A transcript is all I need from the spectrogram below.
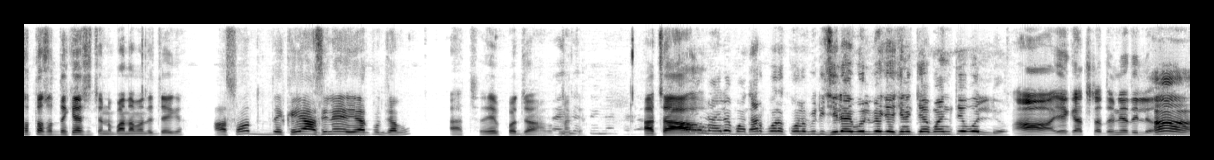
সত্য সত্য দেখে আসছেন না বাঁধামাদের জায়গা? আসো দেখে আসিনে এয়ারপোর্ট যাব। আচ্ছা এরপর যাওয়া হবে নাকি? আচ্ছা নাইলে বাঁধার পরে কোন বিটি ছিলাই বলবে কি এখানে কে বাঁধতে বলল? হ্যাঁ এই গাছটা ধনিয়া দিল। হ্যাঁ।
